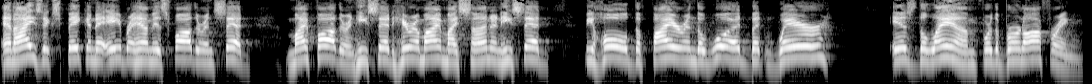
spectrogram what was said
and Isaac spake unto Abraham his father and said, my father, and he said, here am I, my son, and he said, behold the fire and the wood, but where is the lamb for the burnt offering?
